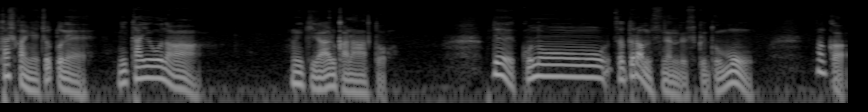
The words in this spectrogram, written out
確かにね、ちょっとね、似たような雰囲気があるかなと。で、このザ・ドラムスなんですけども、なんか、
